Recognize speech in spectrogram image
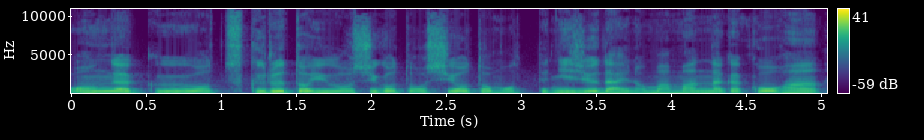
音楽を作るというお仕事をしようと思って20代のまあ真ん中後半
